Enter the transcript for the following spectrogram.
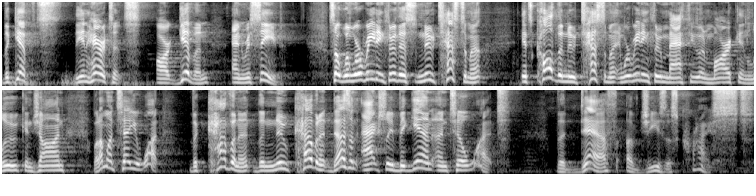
the gifts, the inheritance are given and received. So when we're reading through this New Testament, it's called the New Testament, and we're reading through Matthew and Mark and Luke and John. But I'm going to tell you what the covenant, the new covenant, doesn't actually begin until what? The death of Jesus Christ.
